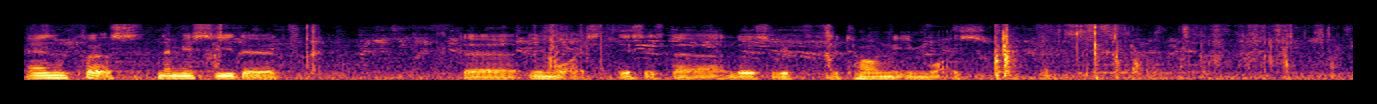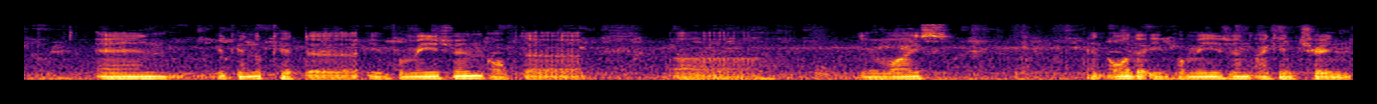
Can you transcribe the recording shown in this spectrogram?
And first, let me see the the invoice. This is the Louis Vuitton invoice. And you can look at the information of the uh, invoice and all the information I can change.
